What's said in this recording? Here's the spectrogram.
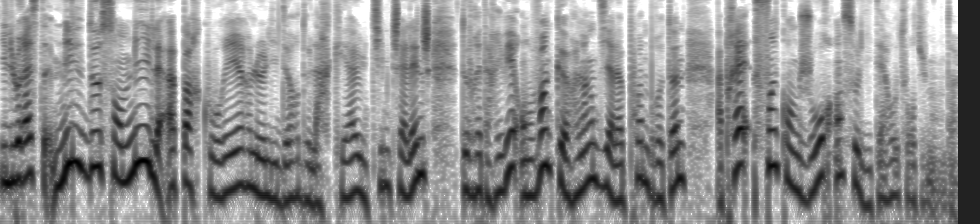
il lui reste 1200 milles à parcourir. Le leader de l'Arkea Ultimate Challenge devrait arriver en vainqueur lundi à la Pointe Bretonne après 50 jours en solitaire autour du monde.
